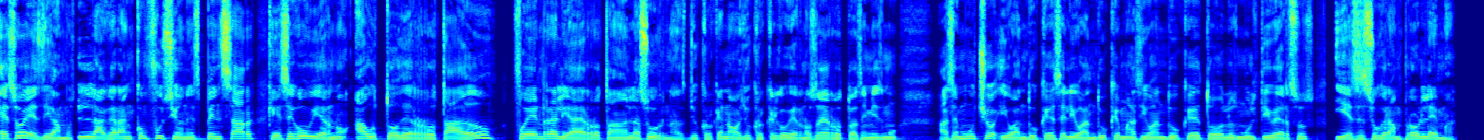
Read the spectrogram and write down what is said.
eso es, digamos, la gran confusión es pensar que ese gobierno autoderrotado fue en realidad derrotado en las urnas. Yo creo que no, yo creo que el gobierno se derrotó a sí mismo hace mucho. Iván Duque es el Iván Duque más Iván Duque de todos los multiversos y ese es su gran problema.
